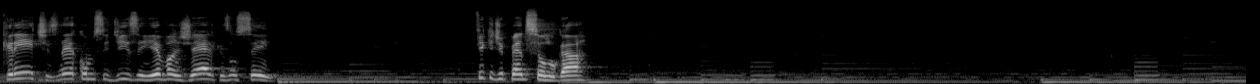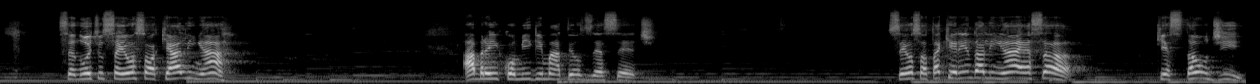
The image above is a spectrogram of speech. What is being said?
crentes, né, como se dizem, evangélicas, não sei. Fique de pé no seu lugar. Essa noite o Senhor só quer alinhar. Abra aí comigo em Mateus 17. O Senhor só está querendo alinhar essa questão de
